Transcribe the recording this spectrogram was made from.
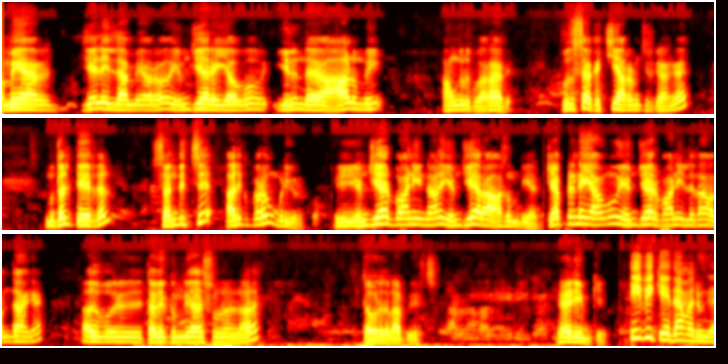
அம்மையார் ஜெயலலிதா அம்மையாரோ எம்ஜிஆர் ஐயாவோ இருந்த ஆளுமை அவங்களுக்கு வராது. புதுசாக கட்சி ஆரம்பிச்சிருக்காங்க. முதல் தேர்தல் சந்தித்து அதுக்கு பிறகு முடிவெடுப்போம் எம்ஜிஆர் பாணினாலும் எம்ஜிஆர் ஆக முடியாது. கேப்டனையாகவும் எம்ஜிஆர் பாணியில் தான் வந்தாங்க. அது ஒரு தவிர்க்க முடியாத சூழ்நிலைனால தவறுதலாக போயிடுச்சு ஏடிஎம்கே டிவிகே தான் வருங்க.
